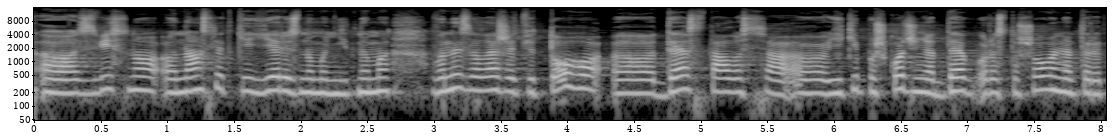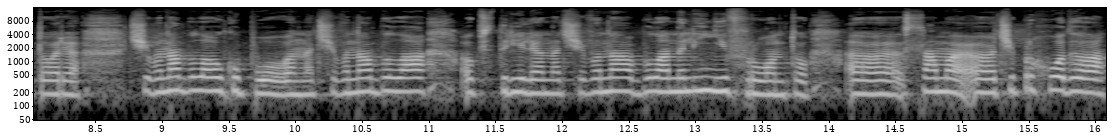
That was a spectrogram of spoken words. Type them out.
Е, Звісно, наслідки є різноманітними. Вони залежать від того, е, де сталося, е, які пошкодження, де розташована територія, чи вона була окупована, чи вона була обстріляна, чи вона була на лінії фронту, саме чи проходила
